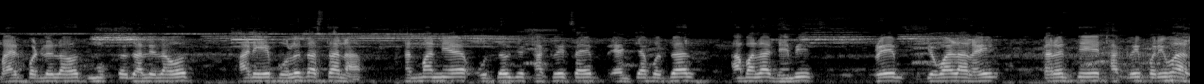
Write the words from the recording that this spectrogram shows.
बाहेर पडलेलो आहोत मुक्त झालेलो आहोत. आणि हे बोलत असताना सन्मान्य उद्धवजी ठाकरे साहेब यांच्याबद्दल आम्हाला नेहमीच प्रेम जिवाळा राहील. कारण ते ठाकरे परिवार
